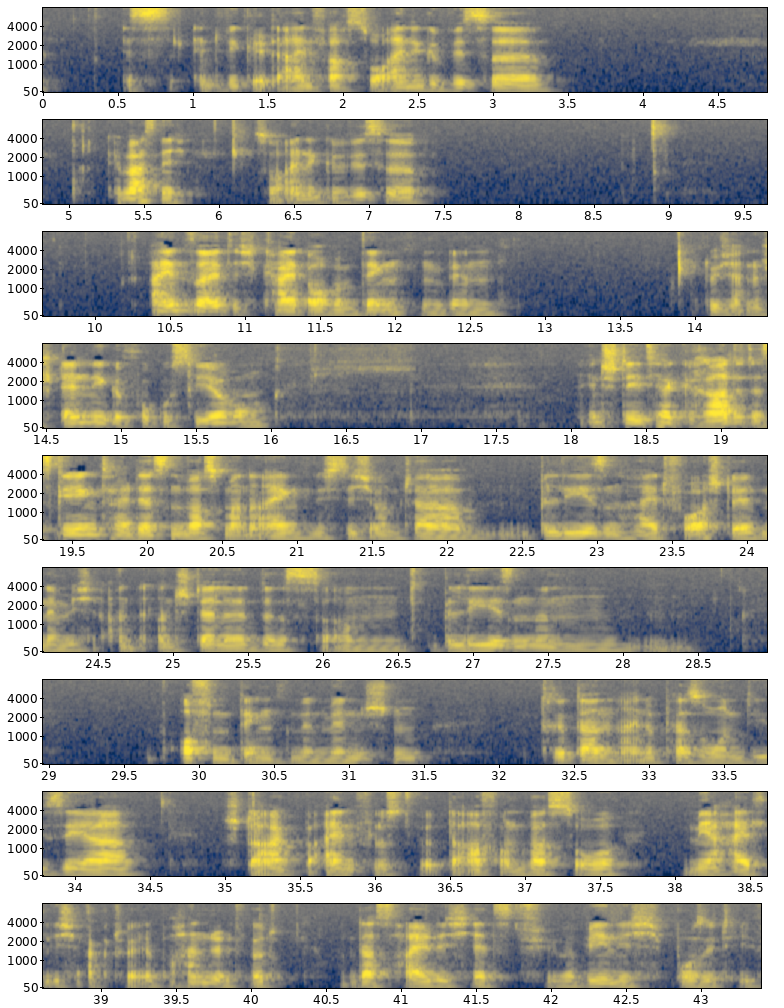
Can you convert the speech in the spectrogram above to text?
es entwickelt einfach so eine gewisse, ich weiß nicht, so eine gewisse Einseitigkeit auch im Denken, denn durch eine ständige Fokussierung entsteht ja gerade das Gegenteil dessen, was man eigentlich sich unter Belesenheit vorstellt, nämlich an, anstelle des ähm, belesenen offen denkenden Menschen tritt dann eine Person, die sehr stark beeinflusst wird davon, was so mehrheitlich aktuell behandelt wird. Und das halte ich jetzt für wenig positiv.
